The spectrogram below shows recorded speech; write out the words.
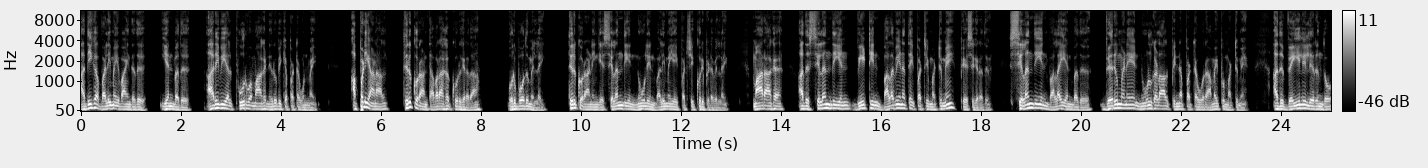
அதிக வலிமை வாய்ந்தது என்பது அறிவியல் பூர்வமாக நிரூபிக்கப்பட்ட உண்மை. அப்படியானால் திருக்குரான் தவறாக கூறுகிறதா? ஒருபோதும் இல்லை. திருக்குரான் இங்கே சிலந்தியின் நூலின் வலிமையை பற்றி குறிப்பிடவில்லை. மாறாக அது சிலந்தியின் வீட்டின் பலவீனத்தை பற்றி மட்டுமே பேசுகிறது. சிலந்தியின் வலை என்பது வெறுமனே நூல்களால் பின்னப்பட்ட ஒரு அமைப்பு மட்டுமே. அது வெயிலில் இருந்தோ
